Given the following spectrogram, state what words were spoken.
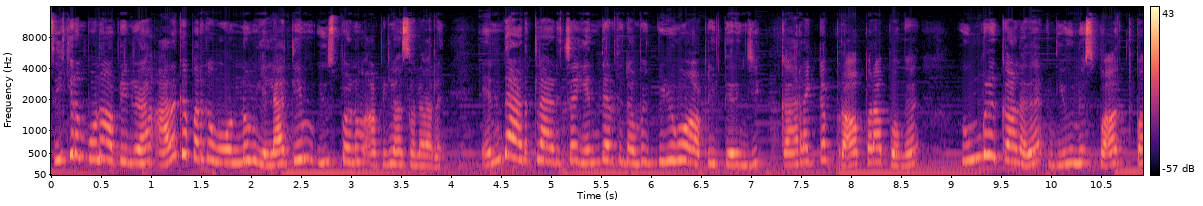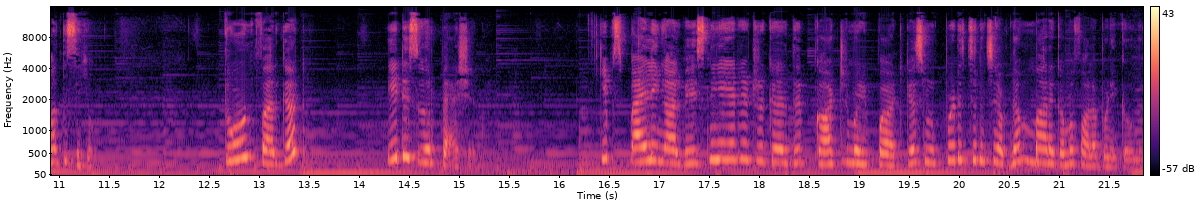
சீக்கிரம் போகணும் அப்படின்ற அறக்க பறக்க ஓடணும் எல்லாத்தையும் யூஸ் பண்ணணும் அப்படின்னு நான் சொல்ல வரல. எந்த இடத்துல அடித்தா எந்த இடத்துல நம்ம போய் விழுவோம் அப்படின்னு தெரிஞ்சு கரெக்டாக ப்ராப்பராக போங்க. உங்களுக்கானதை இந்த யூனிவர்ஸ் பார்த்து பார்த்து செய்யும். Don't forget it is your passion keep smiling always நீங்கள் கேட்டுட்டு இருக்கிறது காற்றின் மொழி பாட்காஸ்ட் உங்களுக்கு பிடிச்சிருந்துச்சு அப்படின்னா மறக்காமல் ஃபாலோ பண்ணிக்கோங்க.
